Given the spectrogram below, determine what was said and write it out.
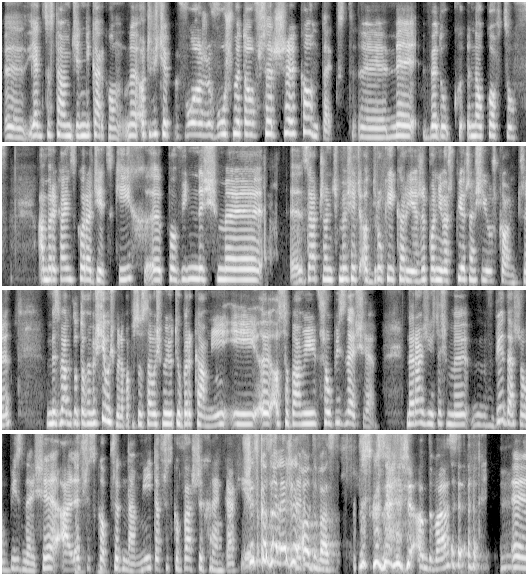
Y, Jak zostałam dziennikarką? No, oczywiście włoż, włóżmy to w szerszy kontekst. Y, My, według naukowców amerykańsko-radzieckich, y, powinnyśmy zacząć myśleć o drugiej karierze, ponieważ pierwsza się już kończy. My z Magdą to wymyśliłyśmy, no po prostu stałyśmy youtuberkami i y, osobami w show biznesie. Na razie jesteśmy w bieda show biznesie, ale wszystko przed nami i to wszystko w waszych rękach jest Wszystko zależy od was. wszystko zależy od Was. E,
